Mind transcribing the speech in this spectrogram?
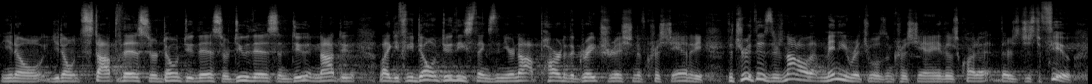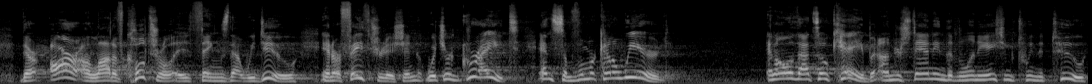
you know, you don't stop this or don't do this or do this and do and not do, like if you don't do these things, then you're not part of the great tradition of Christianity. The truth is, there's not all that many rituals in Christianity. There's quite a, there's just a few. There are a lot of cultural eh, things that we do in our faith tradition, which are great. And some of them are kind of weird. And all of that's okay, but understanding the delineation between the two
